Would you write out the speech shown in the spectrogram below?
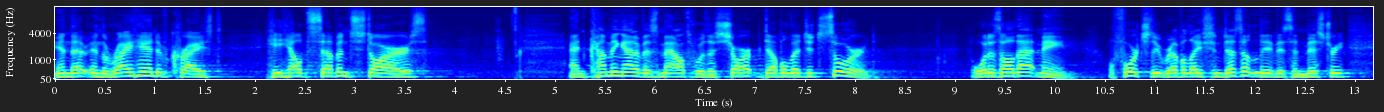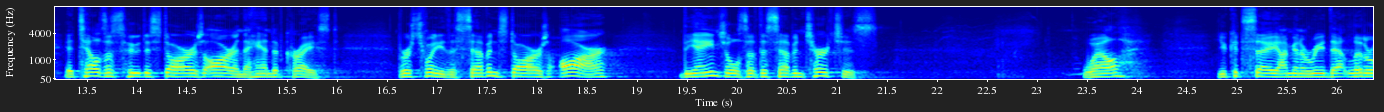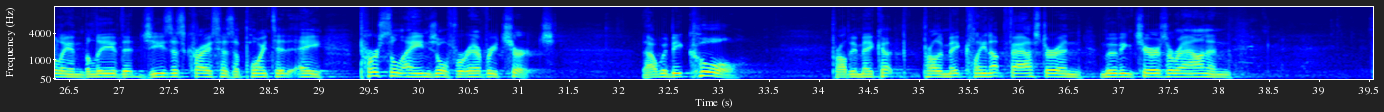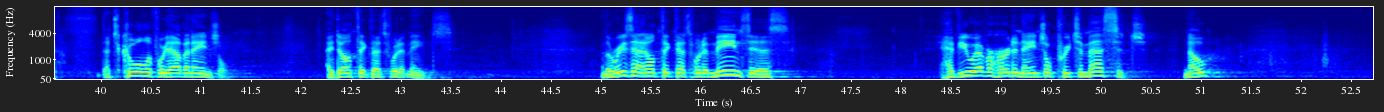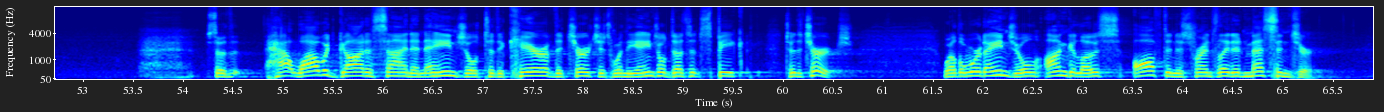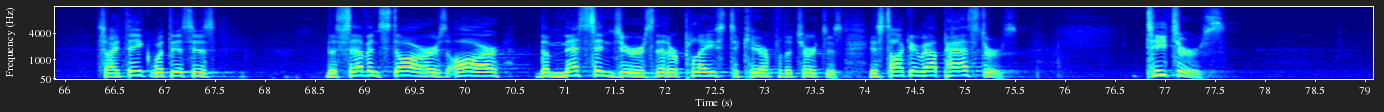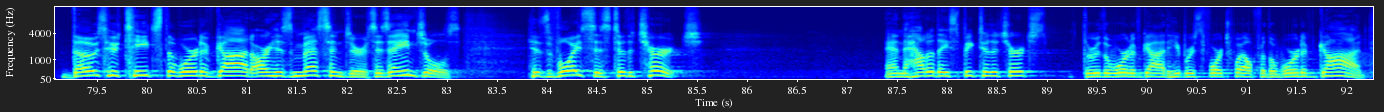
In the, in the right hand of Christ, he held seven stars, and coming out of his mouth was a sharp, double edged sword. What does all that mean? Well, fortunately, Revelation doesn't live as in mystery. It tells us who the stars are in the hand of Christ. Verse 20 the seven stars are the angels of the seven churches. Well, you could say, I'm going to read that literally and believe that Jesus Christ has appointed a personal angel for every church. That would be cool. Probably make up, probably make cleanup faster and moving chairs around, and that's cool if we have an angel. I don't think that's what it means. And the reason I don't think that's what it means is have you ever heard an angel preach a message? No? So, how, why would God assign an angel to the care of the churches when the angel doesn't speak to the church? Well, the word angel, angelos, often is translated messenger. So I think what this is the seven stars are the messengers that are placed to care for the churches. It's talking about pastors, teachers. Those who teach the Word of God are His messengers, His angels his voices to the church. And how do they speak to the church? Through the word of God. Hebrews 4:12 for the word of God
